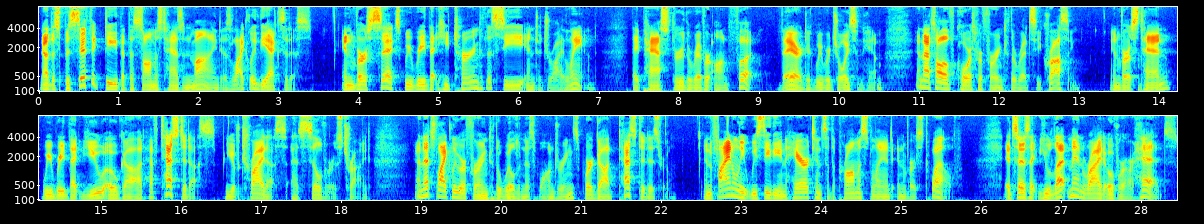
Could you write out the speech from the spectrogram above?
Now, the specific deed that the psalmist has in mind is likely the Exodus. In verse 6, we read that he turned the sea into dry land. They passed through the river on foot. There did we rejoice in him. And that's all, of course, referring to the Red Sea crossing. In verse 10, we read that you, O God, have tested us. You have tried us as silver is tried. And that's likely referring to the wilderness wanderings where God tested Israel. And finally, we see the inheritance of the promised land in verse 12. It says that you let men ride over our heads.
